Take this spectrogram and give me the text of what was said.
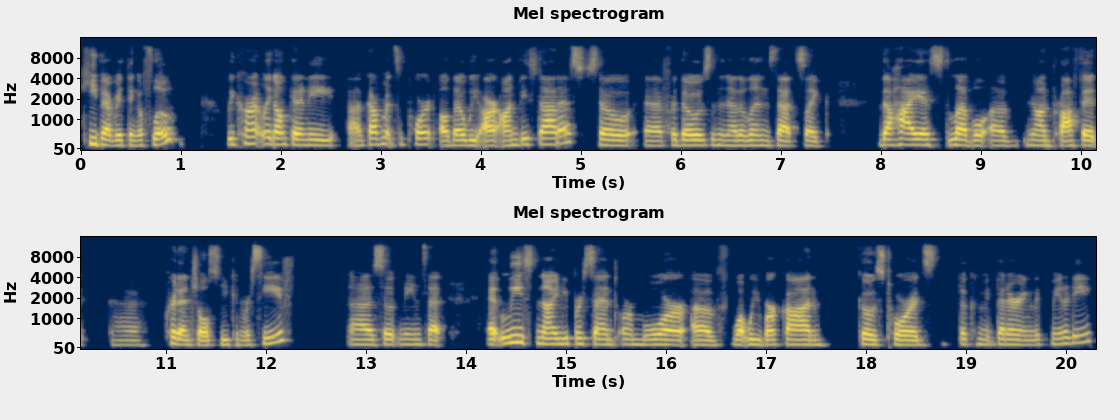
keep everything afloat. We currently don't get any uh, government support, although we are ANBI status. So uh, for those in the Netherlands, that's like the highest level of nonprofit uh, credentials you can receive. Uh, so it means that at least 90% or more of what we work on goes towards the commu- bettering the community.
